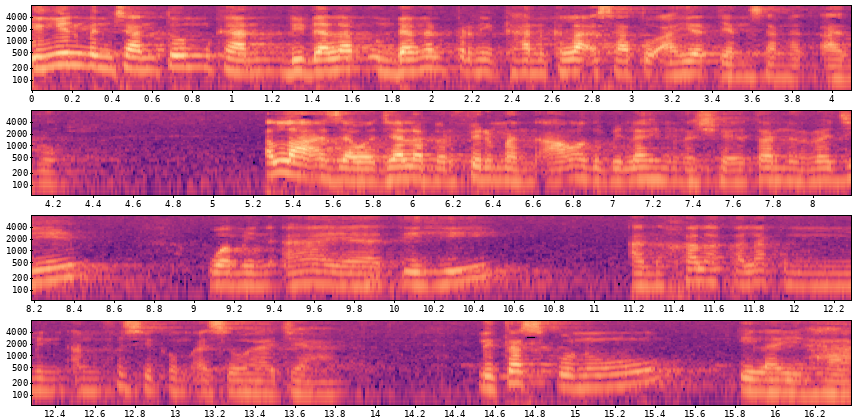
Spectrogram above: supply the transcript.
Ingin mencantumkan di dalam undangan pernikahan kelak satu ayat yang sangat agung. Allah Azza wa Jalla berfirman, "A'udzu billahi minasyaitonir rajim, wa min ayatihi an khalaqa lakum min anfusikum azwaja litaskunu ilaiha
